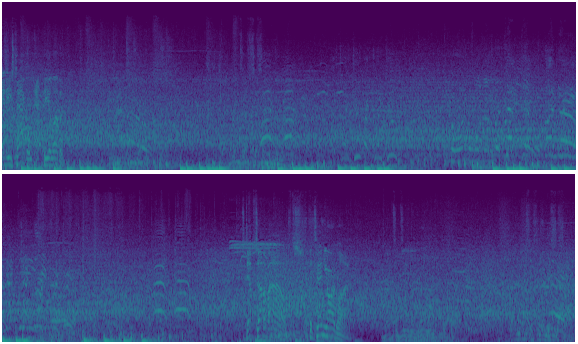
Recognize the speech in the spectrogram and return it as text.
And he's tackled at the 11. That brings us second and nine. Steps out of bounds at the 10-yard line. That's a gain of one on the play. That makes it third and seven.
